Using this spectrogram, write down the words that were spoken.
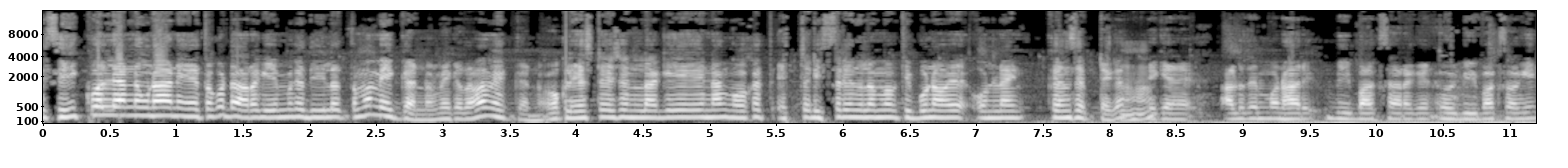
රිසික්වල් යන්න උනාන එතකොට අරගේම එක දීලත්තම මේ ගන්න මේ තම මේ ගන්න ඕක ලේස්ටේෂන් ලගේ නම් ඕකත් එච්ච ඉස්සරලම තිබුණ ඔය ඔන්ලයින් කන්සෙප් එක. අහහ. එකන අලුතෙන් මොනහරි බීබක් සරගෙන ඔය බීබක් වගේ.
